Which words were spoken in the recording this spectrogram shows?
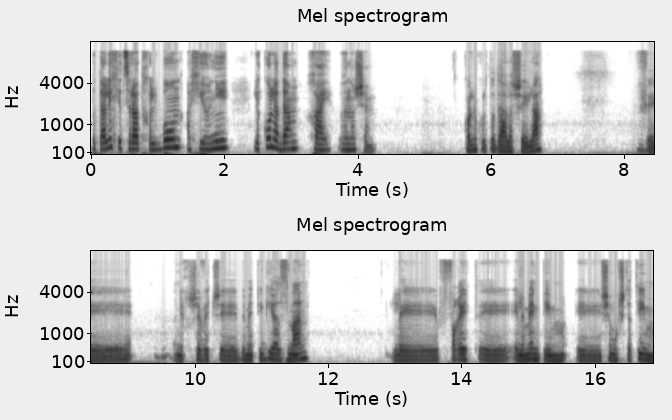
בתהליך יצירת חלבון החיוני לכל אדם חי ונושם? קודם כל תודה על השאלה. ואני חושבת שבאמת הגיע הזמן לפרט אה, אלמנטים אה, שמושתתים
